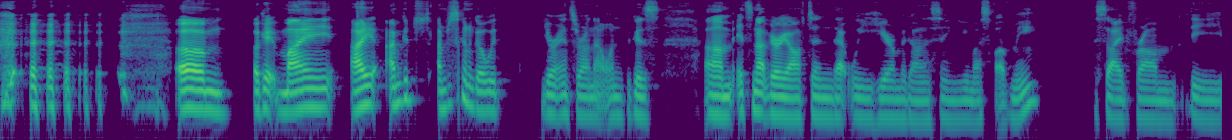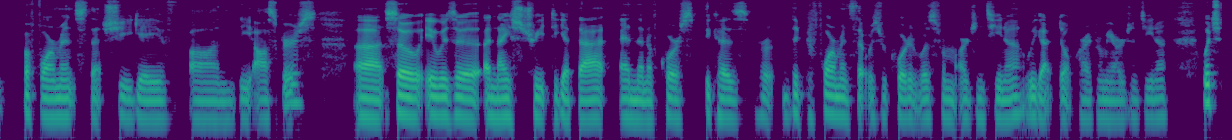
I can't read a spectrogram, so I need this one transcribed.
um. Okay. My I I'm good. I'm just gonna go with your answer on that one because um, it's not very often that we hear Madonna sing "You Must Love Me," aside from the performance that she gave on the Oscars. Uh, so it was a, a, nice treat to get that, and then of course because her the performance that was recorded was from Argentina, we got "Don't Cry for Me, Argentina," which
